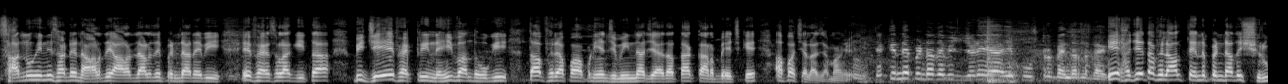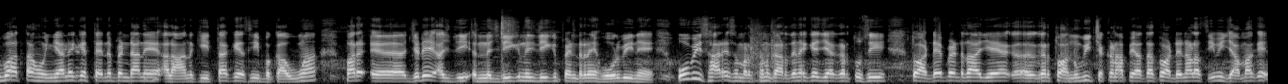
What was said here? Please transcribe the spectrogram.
ਸਾਨੂੰ ਹੀ ਨਹੀਂ ਸਾਡੇ ਨਾਲ ਦੇ ਆਲੇ-ਦੁਆਲੇ ਦੇ ਪਿੰਡਾਂ ਨੇ ਵੀ ਇਹ ਫੈਸਲਾ ਕੀਤਾ ਵੀ ਜੇ ਇਹ ਫੈਕਟਰੀ ਨਹੀਂ ਬੰਦ ਹੋਗੀ ਤਾਂ ਫਿਰ ਆਪਾਂ ਆਪਣੀਆਂ ਜ਼ਮੀਨਾਂ ਜਾਇਦਾਦਾਂ ਘਰ ਵੇਚ ਕੇ ਆਪਾਂ ਚਲਾ ਜਾਵਾਂਗੇ। ਤੇ ਕਿੰਨੇ ਪਿੰਡਾਂ ਦੇ ਵਿੱਚ ਜਿਹੜੇ ਆ ਇਹ ਪੋਸਟਰ ਬੈਨਰ ਲਗਾਏ ਗਏ? ਇਹ ਹਜੇ ਤਾਂ ਫਿਲਹਾਲ ਤਿੰਨ ਪਿੰਡਾਂ ਦੀ ਸ਼ੁਰੂਆਤਾਂ ਹੋਈਆਂ ਨੇ ਕਿ ਤਿੰਨ ਪਿੰਡਾਂ ਨੇ ਐਲਾਨ ਕੀਤਾ ਕਿ ਅਸੀਂ ਬਕਾਊ ਹਾਂ ਪਰ ਜਿਹੜੇ ਅਜਦੀ- ਨਜ਼ਦੀਕ ਨਜ਼ਦੀਕ ਪਿੰਡ ਨੇ ਹੋਰ ਵੀ ਨੇ ਉਹ ਵੀ ਸਾਰੇ ਸਮਰਥਨ ਕਰਦੇ ਨੇ ਕਿ ਜੇ ਅਗਰ ਤੁਸੀਂ ਤੁਹਾਡੇ ਪਿੰਡ ਦਾ ਜੇ ਅਗਰ ਤੁਹਾਨੂੰ ਵੀ ਚੱਕਣਾ ਪਿਆ ਤਾਂ ਤੁਹਾਡੇ ਨਾਲ ਅਸੀਂ ਵੀ ਜਾਵਾਂਗੇ।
